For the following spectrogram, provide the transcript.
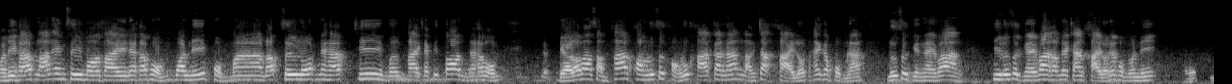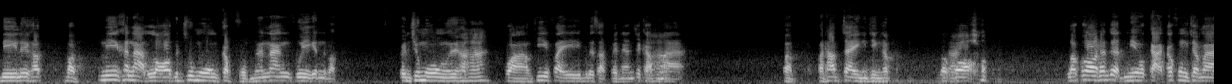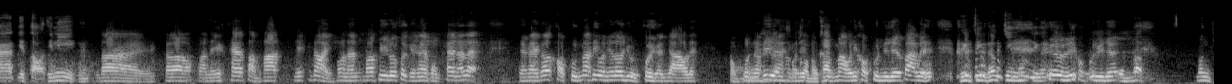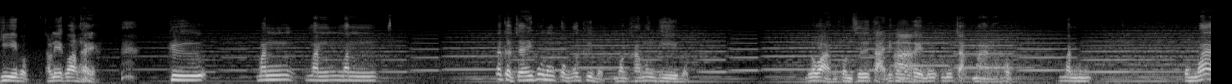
สวัสดีครับ ร้าน MC มอไซค์นะครับผมวันนี้ผมมารับซื้อรถนะครับ ที่เมืองไทยแคปิตอลนะครับผมเดี๋ยวเรามาสัมภาษณ์ความรู้สึกของลูกค้ากันนะ หลังจากขายรถให้กับผมนะ รู้สึกยังไงบ้างพี่รู้สึกยังไงบ้างครับในการขายรถให้ผมวันนี้โอ้ดีเลยครับ แบบนี่ขนาดรอเป็นชั่วโมงกับผมนะนั่งคุยกันแบบ เป็นชั่วโมงเลยครับอ่าฮะกว่าที่ไฟบริษัทไฟแนนซ์จะกลับอ่ามาฮะแบบประทับใจจริงๆครับ แล้วก็ แล้วก็ถ้าเกิดมีโอกาสก็คงจะมาติดต่อที่นี่อีกได้ ก็วันนี้แค่สัมภาษณ์นิดหน่อยเพราะฉะนั้นว่าพี่รู้สึกยังไงผมแค่นั้นแหละยังไงก็ขอบคุณมากที่วันนี้เราอยู่คุยกันยาวเลยขอบคุณนะพี่นะวันนี้ขอบคุณมากวันนี้ขอบคุณเยอะมากเลยจริงๆครับจริงครับจริงครับคือวันนี้ขอบคุณเยอะผมแบบบางทีแบบเขาเรียกว่าอะไรอะคือมันมันมันถ้าเกิดจะให้พูดตรงๆก็คือแบบบางครั้งบางทีแบบ ระหว่างคนซื้อขายที่ผมอ่าเคยรู้รู้จักมานะครับมันผมว่า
